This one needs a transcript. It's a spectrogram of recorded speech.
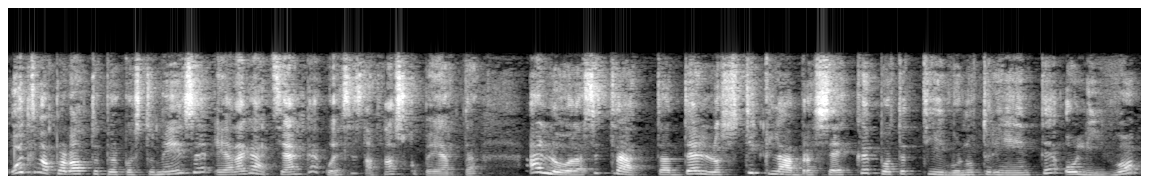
Ultimo prodotto per questo mese e ragazzi anche questa è stata una scoperta. Allora si tratta dello stick labbra e protettivo nutriente olivo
